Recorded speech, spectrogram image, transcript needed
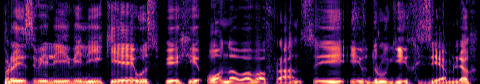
произвели великие успехи оного во Франции и в других землях,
